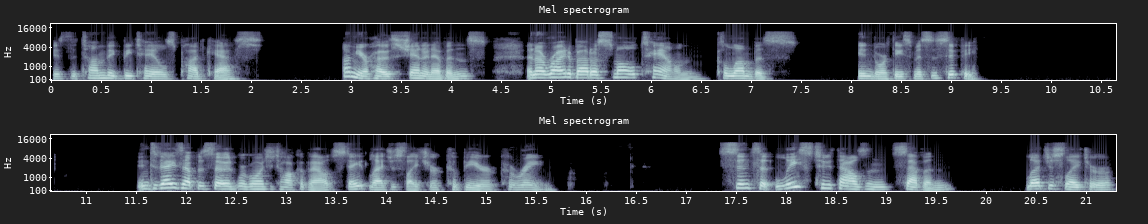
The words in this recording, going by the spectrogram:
is the Tombigbee Tales podcast. I'm your host, Shannon Evans, and I write about a small town, Columbus, in Northeast Mississippi. In today's episode, we're going to talk about State Legislature Kabir Karriem. Since at least 2007, legislator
